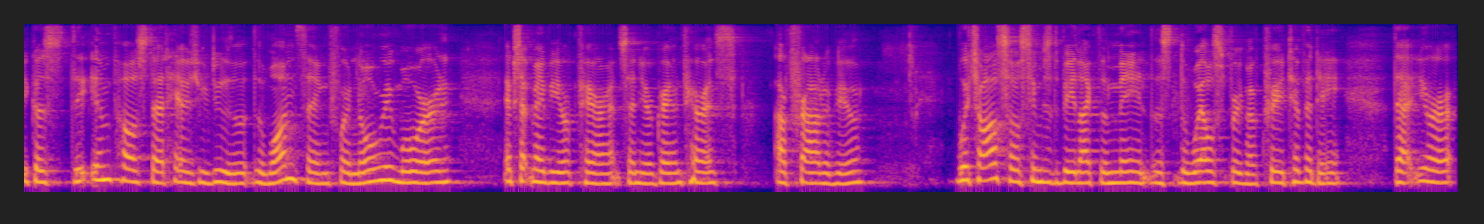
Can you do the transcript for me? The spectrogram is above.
because the impulse that has you do the, the one thing for no reward, except maybe your parents and your grandparents are proud of you, which also seems to be like the main, the, the wellspring of creativity, that you're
